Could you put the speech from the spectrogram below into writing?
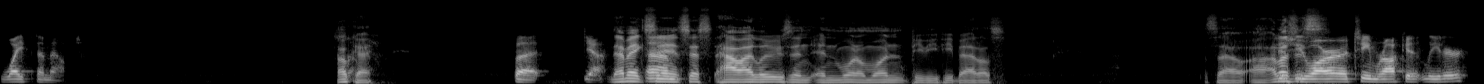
wipe them out. So, Okay. But yeah, That makes Um, sense. That's how I lose in in one on one PvP battles. So uh, unless you are a Team Rocket leader.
